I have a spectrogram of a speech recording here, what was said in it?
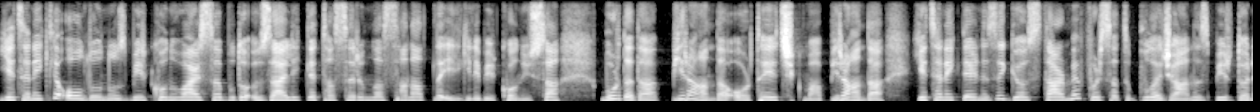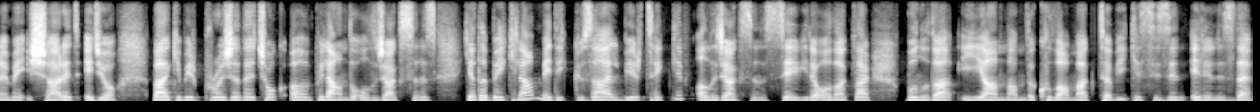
Yetenekli olduğunuz bir konu varsa bu da özellikle tasarımla, sanatla ilgili bir konuysa burada da bir anda ortaya çıkma, bir anda yeteneklerinizi gösterme fırsatı bulacağınız bir döneme işaret ediyor. Belki bir projede çok ön planda olacaksınız ya da beklenmedik güzel bir teklif alacaksınız sevgili oğlaklar. Bunu da iyi anlamda kullanmak tabii ki sizin elinizde.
